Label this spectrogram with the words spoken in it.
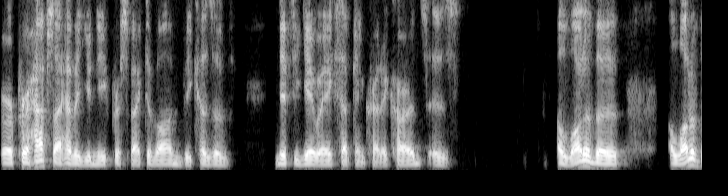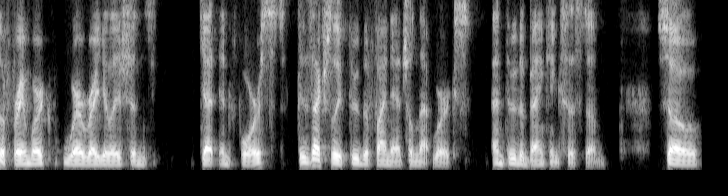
or perhaps I have a unique perspective on because of Nifty Gateway accepting credit cards, is a lot of the a lot of the framework where regulations get enforced is actually through the financial networks and through the banking system. So,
